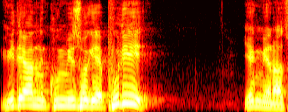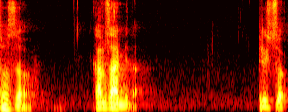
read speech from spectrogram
위대한 국민 속에 부디 영면하소서 감사합니다. 필수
